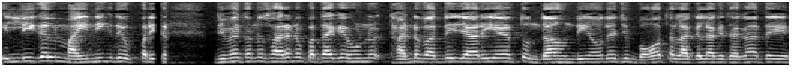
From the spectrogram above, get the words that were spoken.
ਇਲੀਗਲ ਮਾਈਨਿੰਗ ਦੇ ਉੱਪਰ ਜਿਵੇਂ ਤੁਹਾਨੂੰ ਸਾਰਿਆਂ ਨੂੰ ਪਤਾ ਹੈ ਕਿ ਹੁਣ ਠੰਡ ਵੱਧਦੀ ਜਾ ਰਹੀ ਹੈ, ਧੁੰਦਾਂ ਹੁੰਦੀਆਂ, ਉਹਦੇ 'ਚ ਬਹੁਤ ਅਲੱਗ-ਅਲੱਗ ਜਗ੍ਹਾ ਤੇ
